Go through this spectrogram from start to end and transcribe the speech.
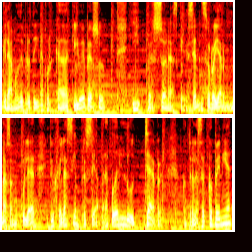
gramos de proteína por cada kilo de peso. Y personas que desean desarrollar masa muscular, que ojalá siempre sea para poder luchar contra la sarcopenia,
